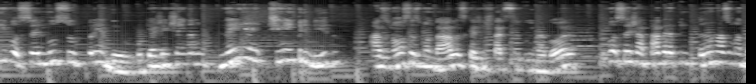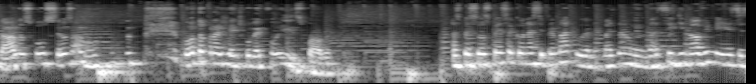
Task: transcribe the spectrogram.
E você nos surpreendeu, porque a gente ainda não, nem tinha imprimido as nossas mandalas que a gente está distribuindo agora, e você já estava pintando as mandalas com os seus alunos. Conta pra gente como é que foi isso, Paula. As pessoas pensam que eu nasci prematura, né? mas não, eu nasci de nove meses.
